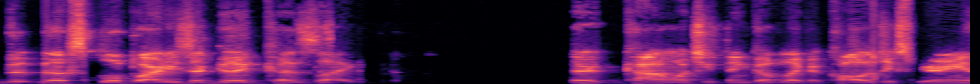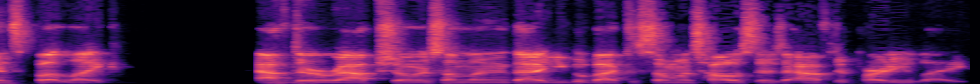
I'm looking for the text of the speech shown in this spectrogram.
the the school parties are good because like they're kind of what you think of like a college experience, but like after mm-hmm. a rap show or something like that, you go back to someone's house. There's an after party. Like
